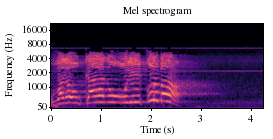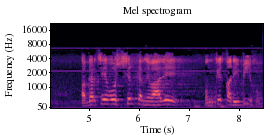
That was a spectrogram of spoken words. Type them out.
ولو کانو الی قربا اگرچہ وہ شرک کرنے والے ان کے قریبی ہوں،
